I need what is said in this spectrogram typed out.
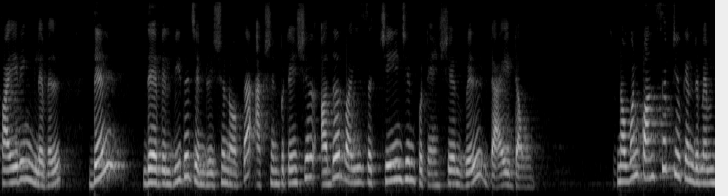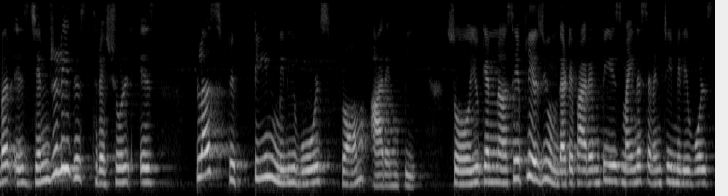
firing level then there will be the generation of the action potential otherwise the change in potential will die down. Now one concept you can remember is generally this threshold is plus 15 millivolts from RMP. So you can uh, safely assume that if RMP is minus 70 millivolts,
